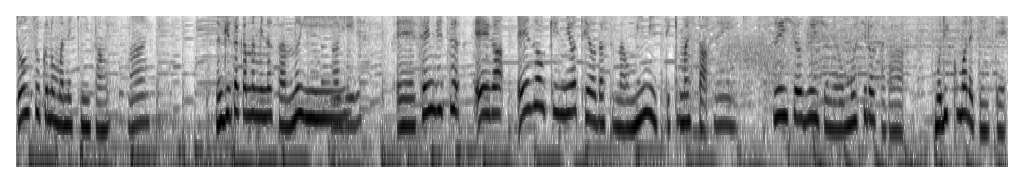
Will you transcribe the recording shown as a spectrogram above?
どん足のマネキンさん。はい。乃木坂の皆さん乃木。乃木ですえー先日映画「映像権には手を出すな」を見に行ってきました。随所随所に面白さが盛り込まれていて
